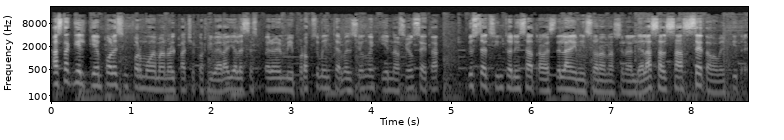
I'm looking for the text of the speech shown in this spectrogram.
Hasta aquí el tiempo les informó Emanuel Pacheco Rivera. Yo les espero en mi próxima intervención aquí en Nación Z, que usted sintoniza a través de la emisora nacional de la salsa Z93.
